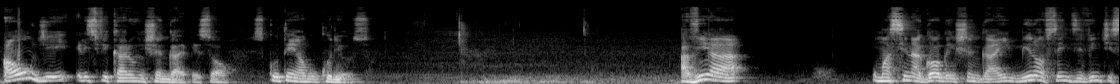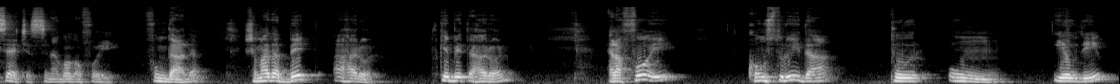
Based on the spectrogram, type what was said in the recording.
Aonde eles ficaram em Xangai, pessoal? Escutem algo curioso. Havia uma sinagoga em Xangai, em 1927 a sinagoga foi fundada, chamada Bet Aharon. Por que Bet Aharon? Ela foi construída por um Yehudi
